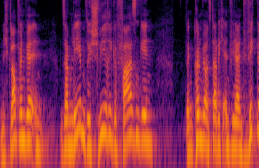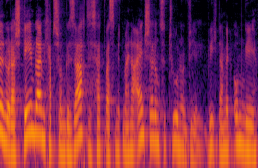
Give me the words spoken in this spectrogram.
Und ich glaube, wenn wir in unserem Leben durch schwierige Phasen gehen, dann können wir uns dadurch entweder entwickeln oder stehen bleiben. Ich habe es schon gesagt, es hat was mit meiner Einstellung zu tun und wie, wie ich damit umgehe.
